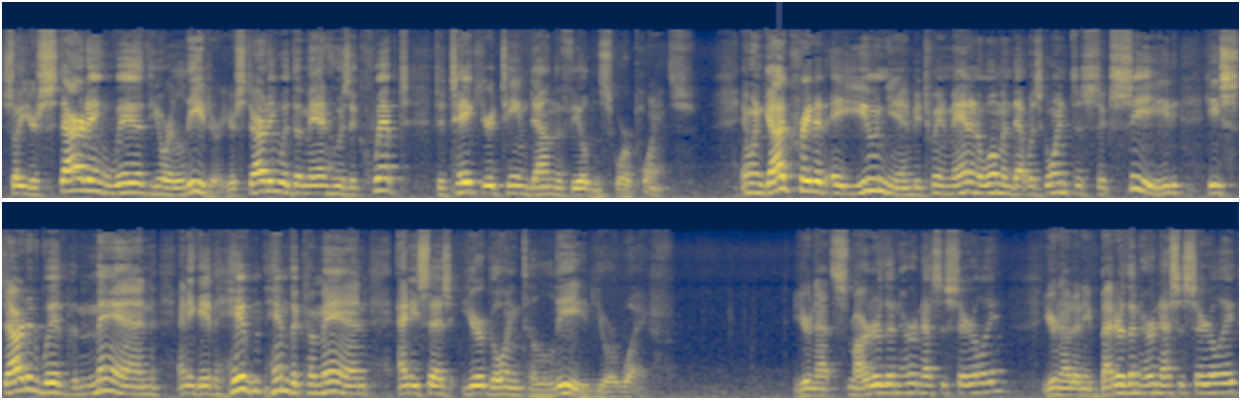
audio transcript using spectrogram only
So you're starting with your leader. You're starting with the man who is equipped to take your team down the field and score points. And when God created a union between man and a woman that was going to succeed, he started with the man and he gave him, him the command and he says, You're going to lead your wife. You're not smarter than her necessarily. You're not any better than her necessarily.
